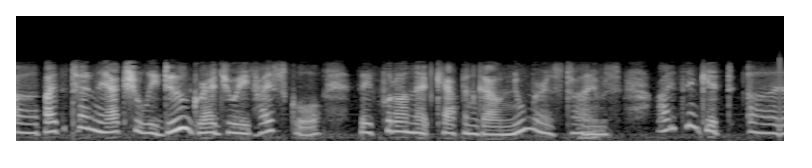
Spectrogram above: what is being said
uh, by the time they actually do graduate high school, they've put on that cap and gown numerous times. I think it uh,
